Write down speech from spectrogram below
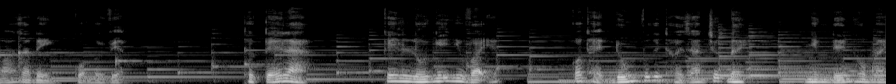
hóa gia đình của người việt thực tế là, cái lối nghĩ như vậy có thể đúng với cái thời gian trước đây, nhưng đến hôm nay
